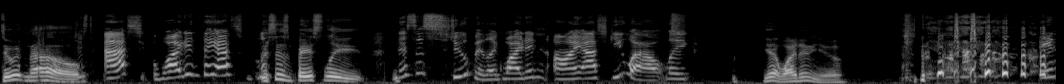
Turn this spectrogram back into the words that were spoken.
do it now. Just ask. Why didn't they ask? Like, This is basically, this is stupid. Like, why didn't I ask you out? Like, yeah. Why didn't you? In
